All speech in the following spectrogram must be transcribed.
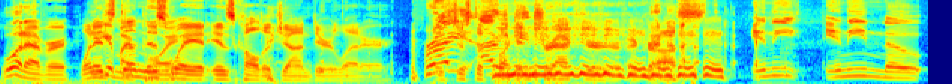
Whatever. When You it's get my done this way, it is called a John Deere letter. Right? It's just a fucking mean- tractor across. Any any note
